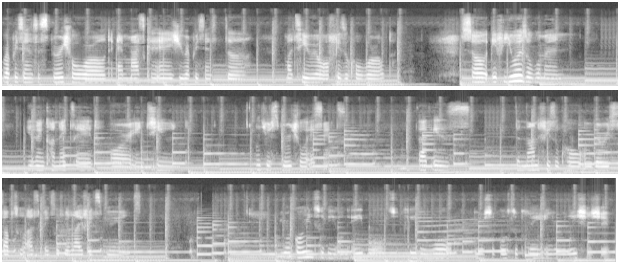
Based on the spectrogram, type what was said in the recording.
represents the spiritual world, and masculine energy represents the material or physical world. So, if you as a woman isn't connected or in tune with your spiritual essence, that is the non physical and very subtle aspects of your life experience. You're going to be unable to play the role you're supposed to play in your relationship.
